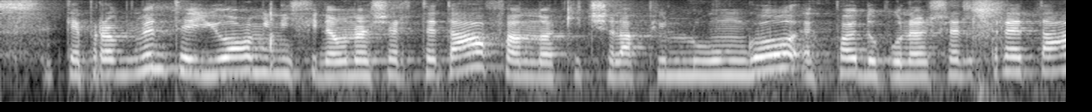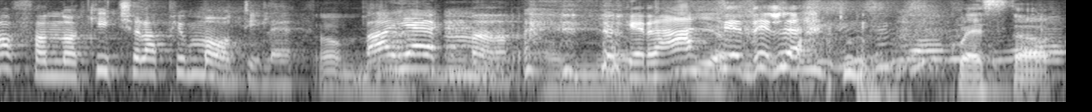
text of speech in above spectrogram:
che probabilmente gli uomini fino a una certa età fanno a chi ce l'ha più lungo e poi dopo una certa età fanno a chi ce l'ha più motile. Oh Vai Emma! Oh Grazie della... questo,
